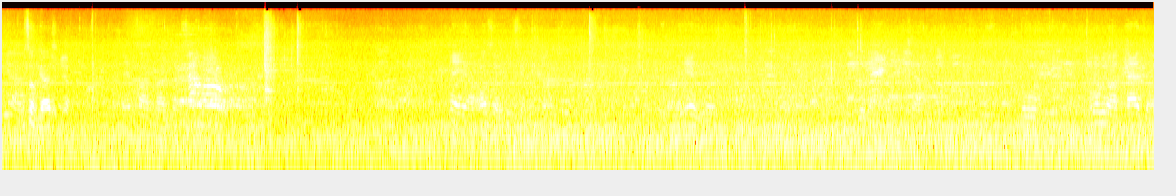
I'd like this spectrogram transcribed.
What's up, guys? Yeah. Hey, uh, also, it's yeah, cool. I know we don't have pads on,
